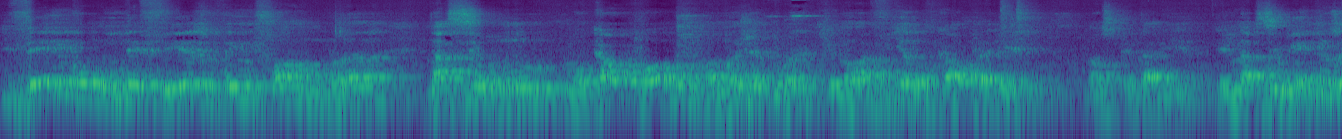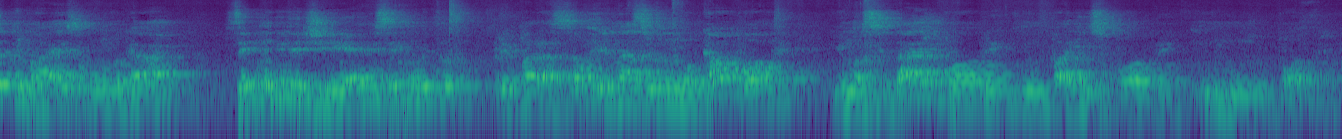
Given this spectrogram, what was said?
E veio como indefeso, veio em forma humana, nasceu num local pobre, numa manjedoura, porque não havia local para ele na hospedaria. Ele nasceu entre os animais, num lugar sem muita higiene, sem muita preparação. Ele nasceu num local pobre, em uma cidade pobre, em um país pobre, em um mundo pobre.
